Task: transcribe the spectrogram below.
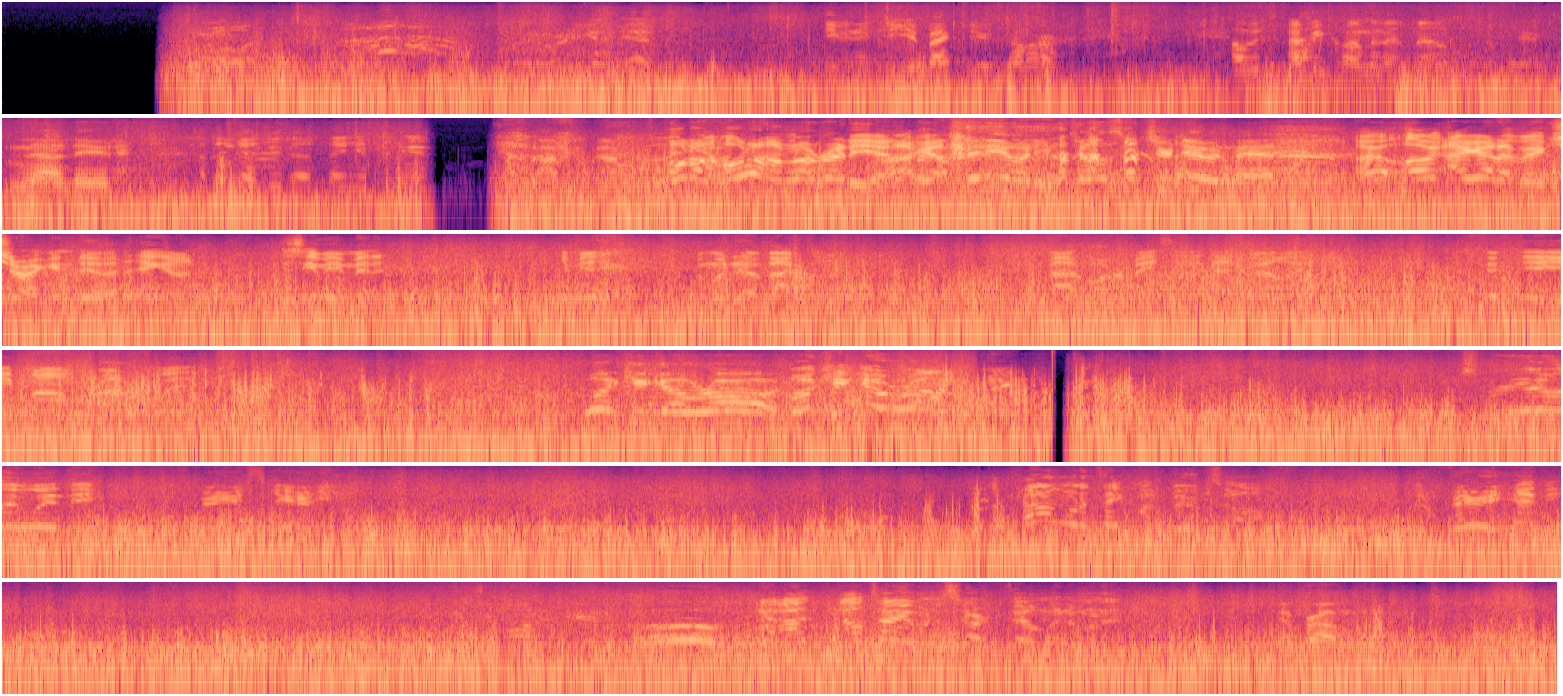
back to your car. I would, I'd be climbing that mountain. No, dude. I think I'd do that thing at the end. hold on, hold on, I'm not ready yet. I got video on you. Tell us what you're doing, man. I, I, I, gotta make sure I can do it. Hang on. Just give me a minute. Give me. I'm gonna do a backflip. Badwater Basin in Death Valley. 58 mile per hour wind. What could go wrong? What could go wrong? It's really windy. Very scary. take my boots off. They're very heavy. Oh. Yeah, I, will tell you when to start filming. I'm gonna. No problem.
